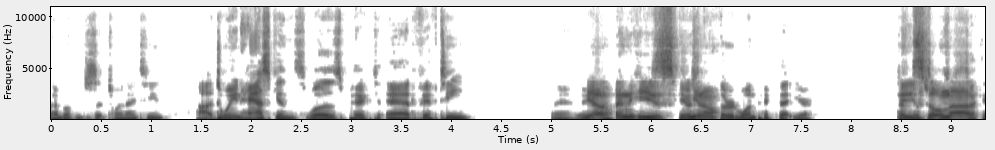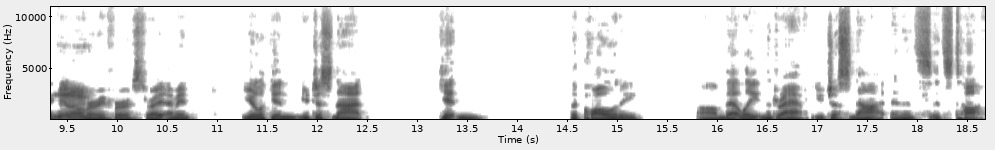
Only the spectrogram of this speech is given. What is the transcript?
I'm looking just at 2019. Uh, Dwayne Haskins was picked at 15. Yeah, Yep, and he's He was you know the third one picked that year. And Daniel still not, second, you know. Murray first, right? I mean, you're looking, you're just not getting the quality um, that late in the draft. You're just not, and it's it's tough.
